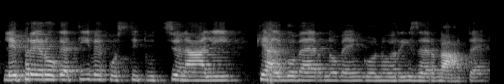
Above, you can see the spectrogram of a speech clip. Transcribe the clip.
le prerogative costituzionali che al governo vengono riservate.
